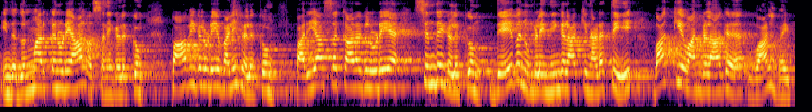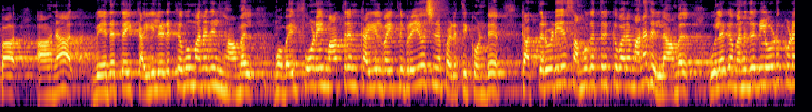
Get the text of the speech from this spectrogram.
இந்த துன்மார்க்கனுடைய ஆலோசனைகளுக்கும் பாவிகளுடைய வழிகளுக்கும் பரியாசக்காரர்களுடைய சிந்தைகளுக்கும் தேவன் உங்களை நீங்களாக்கி நடத்தி பாக்கியவான்களாக வாழ வைப்பார். ஆனால் வேதத்தை கையில் எடுக்கவும் மனதில்லாமல் மொபைல் போனை மாத்திரம் கையில் வைத்து பிரயோஜனப்படுத்தி கொண்டு கர்த்தருடைய சமூகத்திற்கு வர மனதில்லாமல் உலக மனிதர்களோடு கூட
